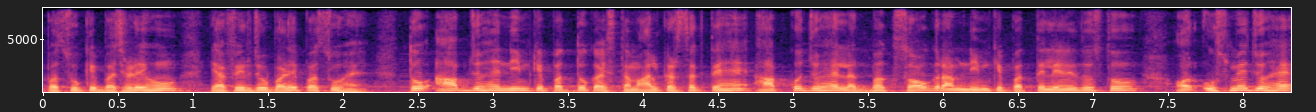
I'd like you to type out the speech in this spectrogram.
पशु के बछड़े हों या फिर जो बड़े पशु हैं तो आप जो है नीम के पत्तों का इस्तेमाल कर सकते हैं। आपको जो है लगभग 100 ग्राम नीम के पत्ते लेने दोस्तों, और उसमें जो है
